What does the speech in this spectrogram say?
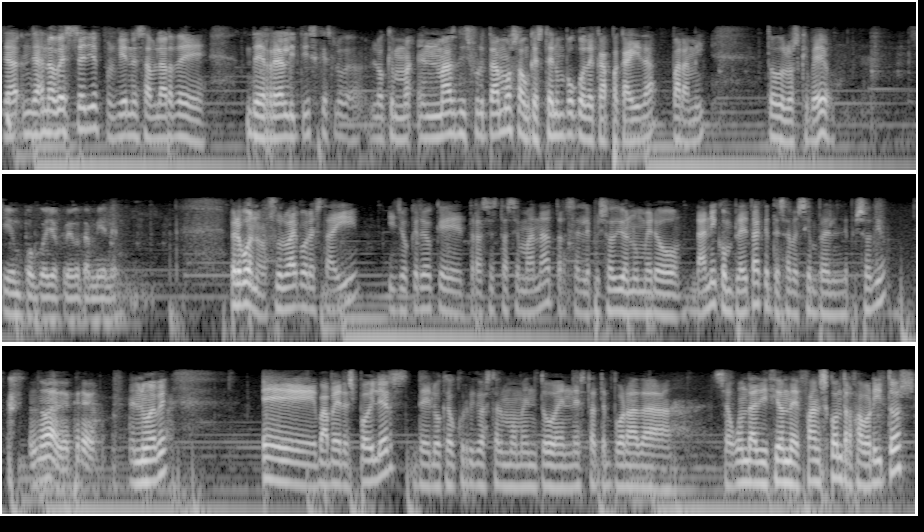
ya, ya no ves series, pues vienes a hablar de, de realities, que es lo, lo que más disfrutamos, aunque estén un poco de capa caída para mí, todos los que veo. Sí, un poco yo creo también, ¿eh? Pero bueno, Survivor está ahí y yo creo que tras esta semana, tras el episodio número Dani completa, que te sabes siempre el episodio, El 9, creo. el 9, eh, va a haber spoilers de lo que ha ocurrido hasta el momento en esta temporada, segunda edición de Fans contra Favoritos,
